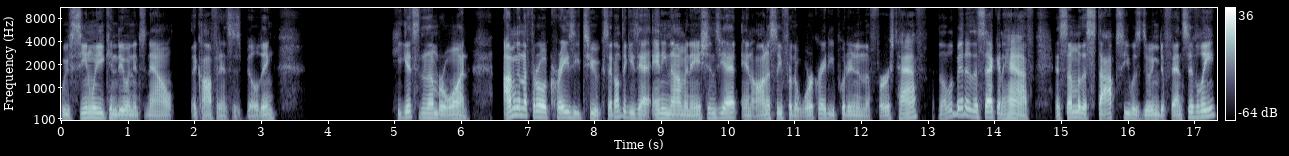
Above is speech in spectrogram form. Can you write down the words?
we've seen what he can do, and it's now the confidence is building. He gets the number one. I'm gonna throw a crazy two because I don't think he's had any nominations yet. And honestly, for the work rate he put in in the first half, and a little bit of the second half, and some of the stops he was doing defensively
